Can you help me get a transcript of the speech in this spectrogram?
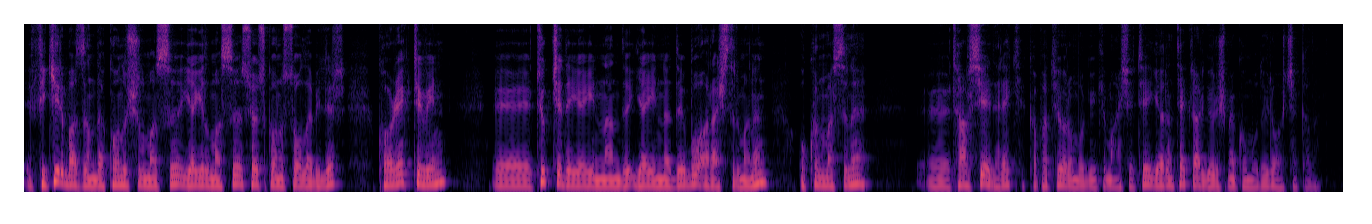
e, fikir bazında konuşulması, yayılması söz konusu olabilir. Corrective'in e, Türkçe'de yayınlandı, yayınladığı bu araştırmanın okunmasını e, tavsiye ederek kapatıyorum bugünkü manşeti. Yarın tekrar görüşmek umuduyla. Hoşçakalın.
